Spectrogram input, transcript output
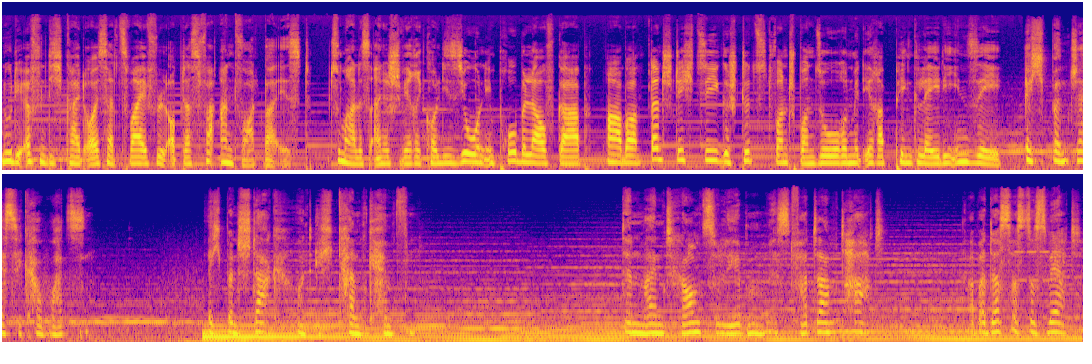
Nur die Öffentlichkeit äußert Zweifel, ob das verantwortbar ist. Zumal es eine schwere Kollision im Probelauf gab. Aber dann sticht sie, gestützt von Sponsoren, mit ihrer Pink Lady in See. Ich bin Jessica Watson. Ich bin stark und ich kann kämpfen. Denn meinen Traum zu leben ist verdammt hart. Aber das ist es wert.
